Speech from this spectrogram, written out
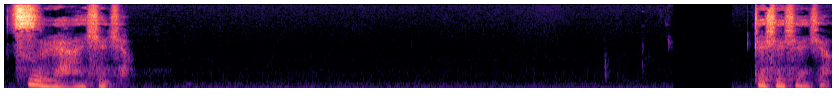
自然现象。这些现象，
